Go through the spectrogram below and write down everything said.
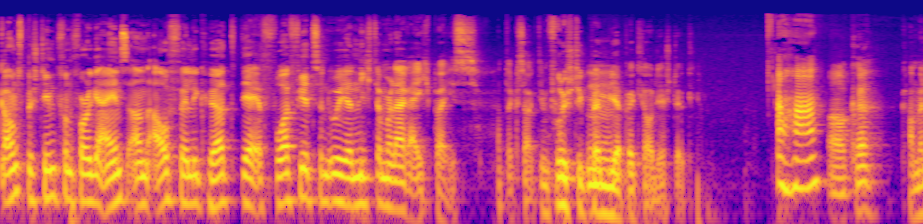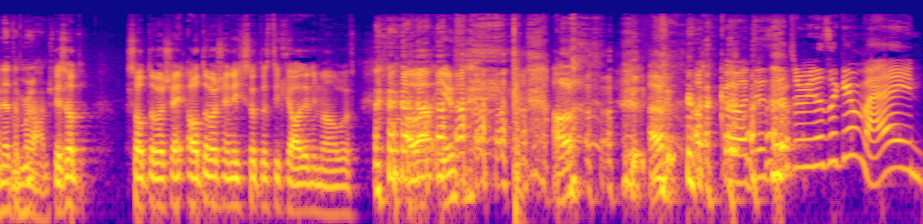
ganz bestimmt von Folge 1 an auffällig hört, der vor 14 Uhr ja nicht einmal erreichbar ist, hat er gesagt. Im Frühstück bei mir, bei Claudia Stöckl. Aha. Ah, Okay. Kann man nicht einmal ansprechen. Das hat, das hat, er wahrscheinlich, hat er wahrscheinlich gesagt, dass die Claudia nicht mehr anruft. Aber jedenfalls. aber, aber, Oh Gott, das ist schon wieder so gemein.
